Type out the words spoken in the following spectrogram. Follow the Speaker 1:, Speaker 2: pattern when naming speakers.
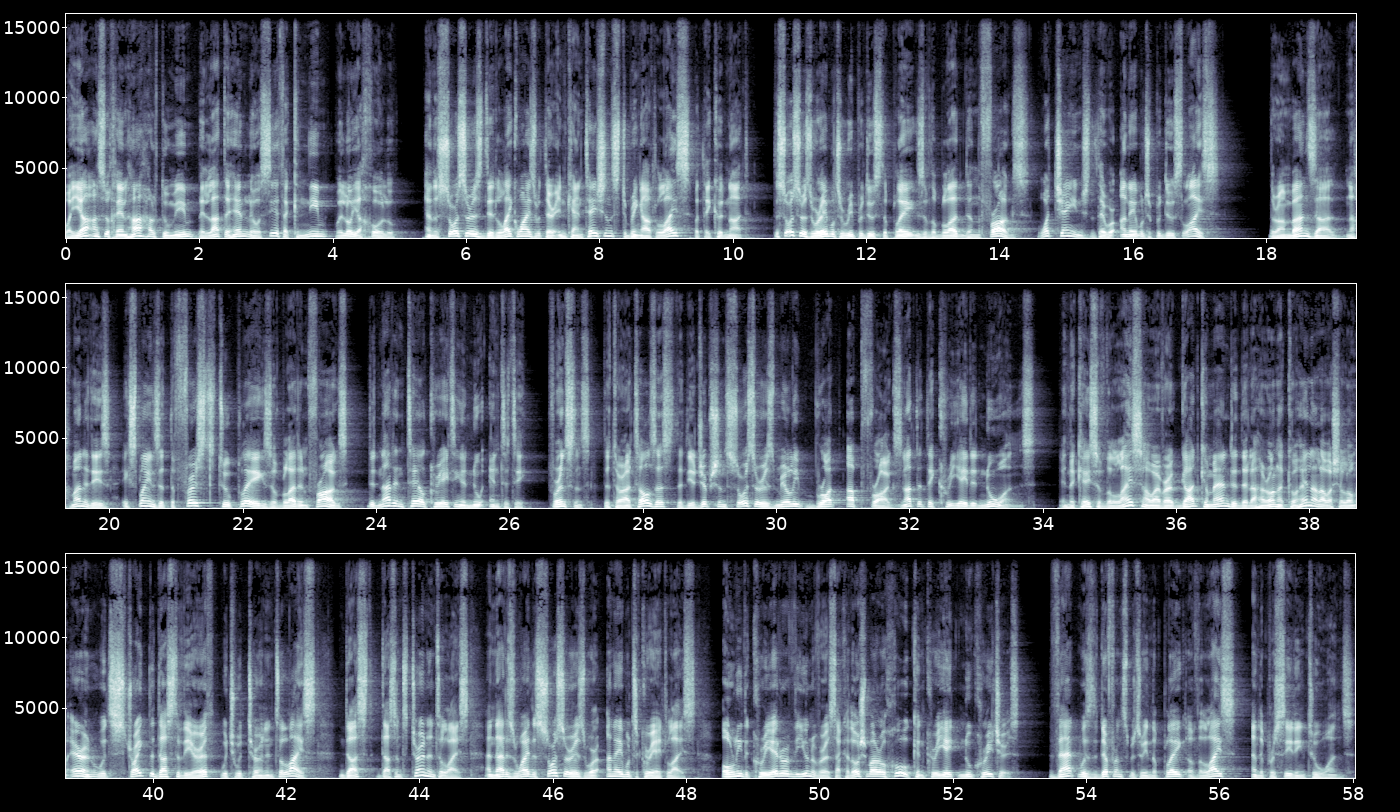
Speaker 1: ויעשו כן ההרתומים בלתיהן להוציא את הקנים ולא יכולו. And the sorcerers did likewise with their incantations to bring out lice, but they could not. The sorcerers were able to reproduce the plagues of the blood and the frogs. What changed that they were unable to produce lice? The Ramban Zal, Nachmanides, explains that the first two plagues of blood and frogs did not entail creating a new entity. For instance, the Torah tells us that the Egyptian sorcerers merely brought up frogs, not that they created new ones. In the case of the lice, however, God commanded that Aharon HaKohen alav shalom Aaron would strike the dust of the earth, which would turn into lice. Dust doesn't turn into lice, and that is why the sorcerers were unable to create lice. Only the creator of the universe, HaKadosh Baruch Hu, can create new creatures. That was the difference between the plague of the lice and the preceding two ones.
